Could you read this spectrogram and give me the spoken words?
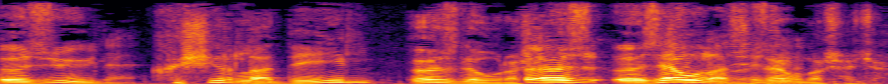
özüyle, Kışırla değil, özle uğraşacak. öz öze ulaşacak. Öze ulaşacak.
